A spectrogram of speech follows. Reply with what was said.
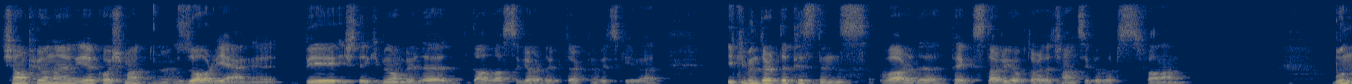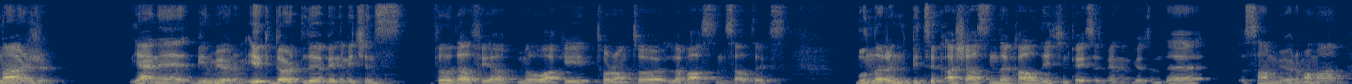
şampiyonaya koşmak Evet. zor yani. Bir işte 2011'de Dallas'ı gördük Dirk Nowitzki ile. 2004'te Pistons vardı. Pek starı yoktu orada. Chauncey Billups falan. Bunlar yani bilmiyorum. İlk dörtlü benim için Philadelphia, Milwaukee, Toronto, Le Boston Celtics. Bunların bir tık aşağısında kaldığı için Pacers benim gözümde sanmıyorum ama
